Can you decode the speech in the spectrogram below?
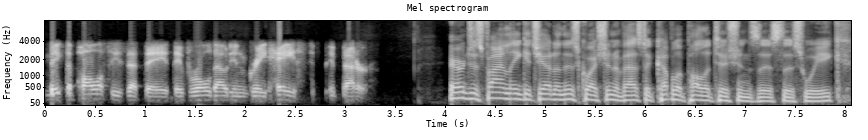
make the policies that they they've rolled out in great haste better. Aaron, just finally get you out on this question. I've asked a couple of politicians this this week.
